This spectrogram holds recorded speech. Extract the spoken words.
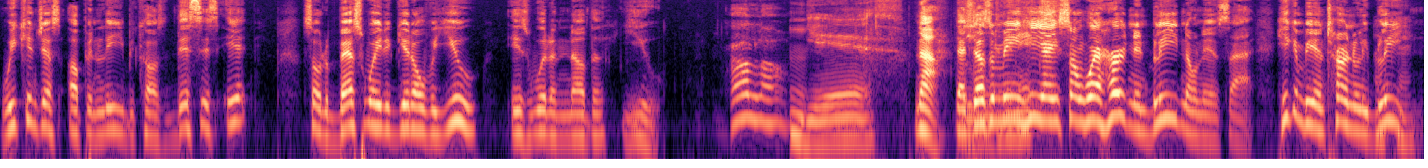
We can just up and leave because this is it. So the best way to get over you is with another you. Hello. Mm. Yes. Now, that Move doesn't mean he ain't somewhere hurting and bleeding on the inside. He can be internally bleeding.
